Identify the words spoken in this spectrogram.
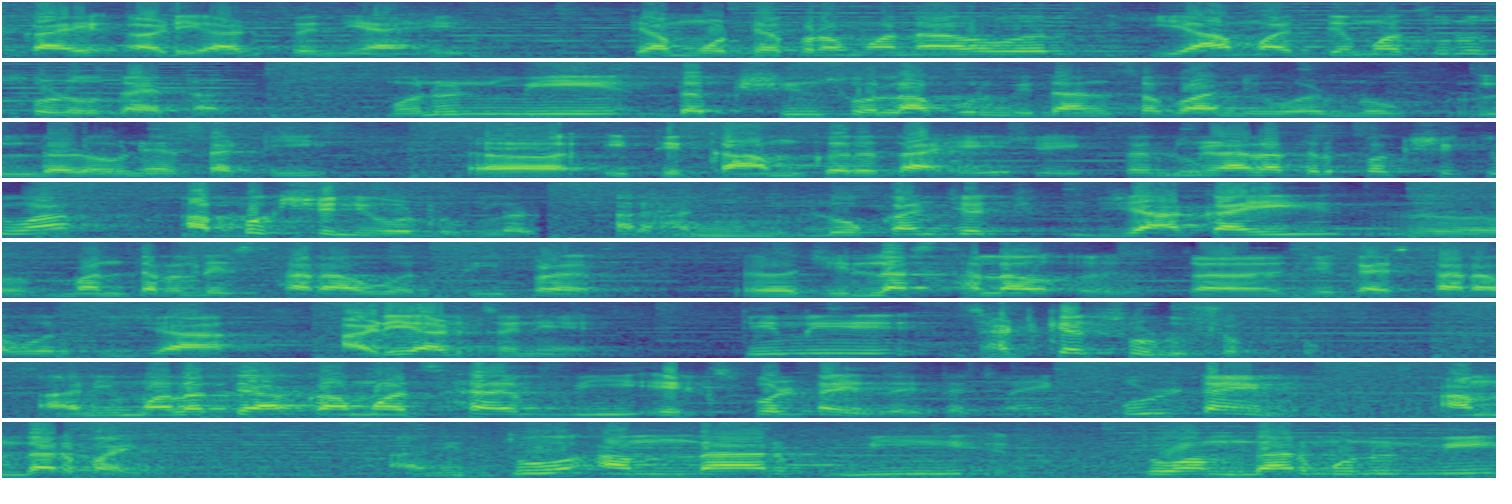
काही अडीअडचणी आहेत त्या मोठ्या प्रमाणावर या माध्यमातूनच सोडवता येतात. म्हणून मी दक्षिण सोलापूर विधानसभा निवडणूक लढवण्यासाठी इथे काम करत आहे. एक तर मिळाला तर पक्ष किंवा अपक्ष निवडणूक लढणार. लोकांच्या ज्या काही मंत्रालय स्तरावरती जिल्हा स्थला जे काही स्तरावरती ज्या अडीअडचणी आहेत ते मी झटक्यात सोडू शकतो. आणि मला त्या कामाचा मी एक्सपर्टाईज आहे त्याच्या एक फुल टाईम आमदार पाहिजे. आणि तो आमदार मी तो आमदार म्हणून मी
